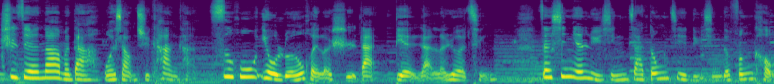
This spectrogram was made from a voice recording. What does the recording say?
世界那么大，我想去看看。似乎又轮回了时代，点燃了热情，在新年旅行加冬季旅行的风口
